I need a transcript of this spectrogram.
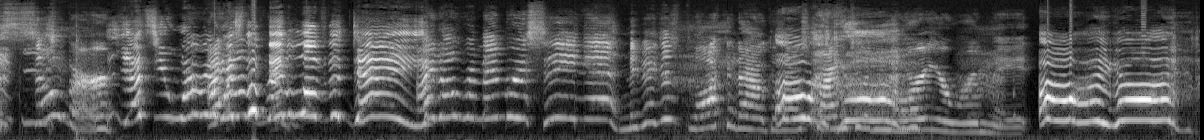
was sober. yes, you were. It I was the middle of the day. I don't remember seeing it. Maybe I just blocked it out because I Oh was trying God. to ignore your roommate. oh my god.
